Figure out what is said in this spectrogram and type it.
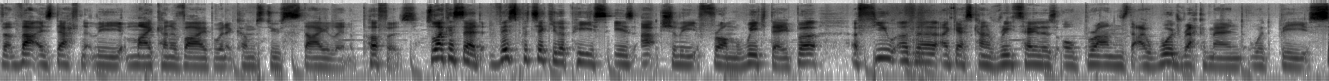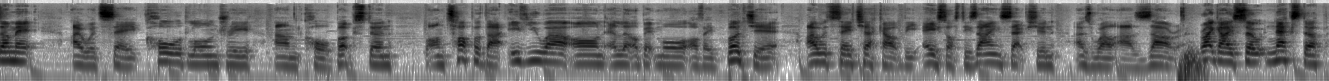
that that is definitely my kind of vibe when it comes to styling puffers. So like I said, this particular piece is actually from Weekday, but a few other, I guess, kind of retailers or brands that I would recommend would be Summit, I would say Cold Laundry and Cole Buxton. But on top of that, if you are on a little bit more of a budget, I would say check out the ASOS design section as well as Zara. Right guys, so next up,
